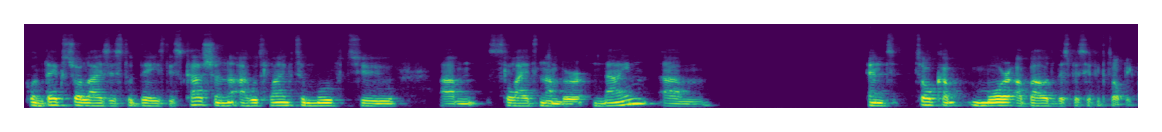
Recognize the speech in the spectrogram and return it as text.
contextualizes today's discussion, I would like to move to um, slide number nine, um, and talk more about the specific topic.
